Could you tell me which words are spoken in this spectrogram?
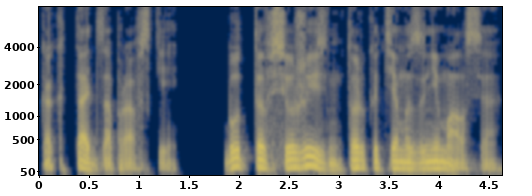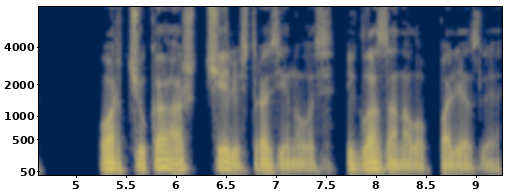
как тать заправский. Будто всю жизнь только тем и занимался. У Арчука аж челюсть разинулась, и глаза на лоб полезли.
